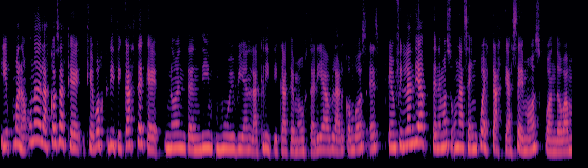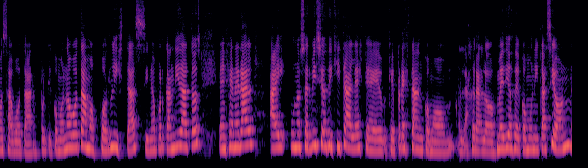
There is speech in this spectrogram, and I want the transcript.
Y bueno, una de las cosas que, que, vos criticaste, que no entendí muy bien la crítica, que me gustaría hablar con vos, es que en Finlandia tenemos unas encuestas que hacemos cuando vamos a votar, porque como no votamos por listas, sino por candidatos, en general hay unos servicios digitales que, prestan como los medios de comunicación,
